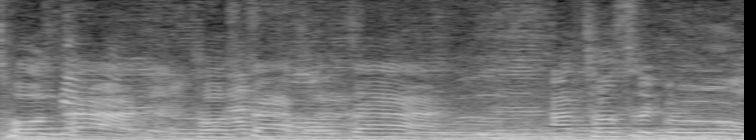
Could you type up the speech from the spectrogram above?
โทสต้าโทสต้าโทสต้าอัทโทสต์กรูม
